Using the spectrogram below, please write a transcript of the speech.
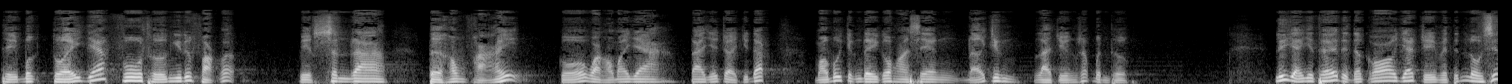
Thì bậc tuệ giác vô thượng như đức phật đó, việc sinh ra từ không phải của hoàng hậu Maya ta giữa trời chỉ đất mọi bước chân đi của hoa sen đỡ chân là chuyện rất bình thường. Lý giải như thế thì nó có giá trị về tính logic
